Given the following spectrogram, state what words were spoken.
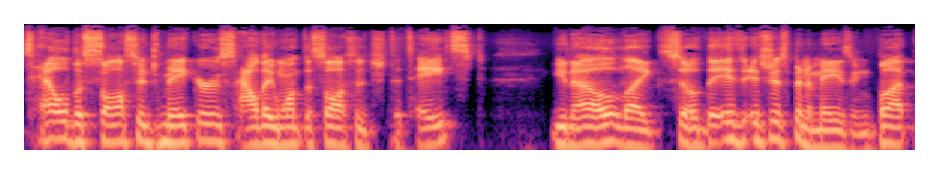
tell the sausage makers how they want the sausage to taste. You know, like so it's, just been amazing. But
